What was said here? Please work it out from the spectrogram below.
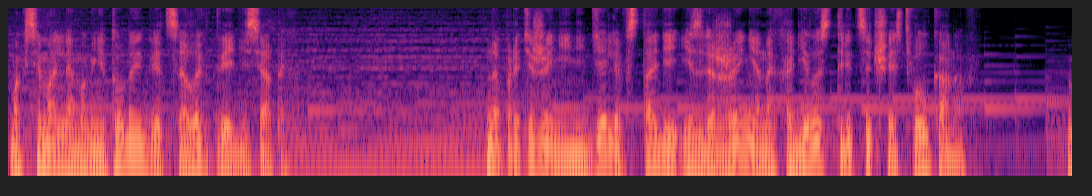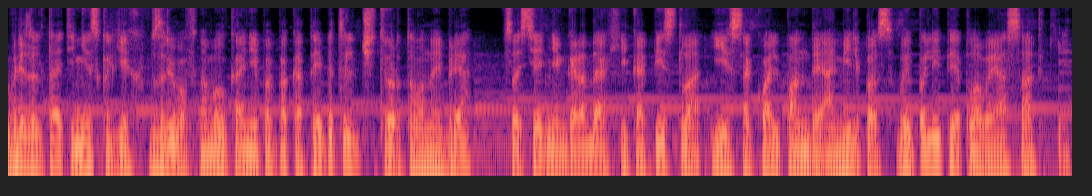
максимальной магнитудой 2,2. На протяжении недели в стадии извержения находилось 36 вулканов – в результате нескольких взрывов на вулкане Попокатепетль 4 ноября в соседних городах Якопистла и Саквальпанде-Амильпас выпали пепловые осадки.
